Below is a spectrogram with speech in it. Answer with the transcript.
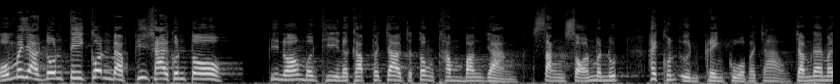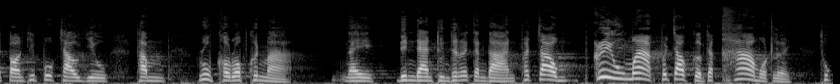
ผมไม่อยากโดนตีก้นแบบพี่ชายคนโต พี่น้องบางทีนะครับ พระเจ้าจะต้องทำบางอย่าง สั่งสอนมนุษย์ ให้คนอื่นเกรงกลัวพระเจ้าจำได้ไหมตอนที่พวกชาวยิวทำรูปเคารพขึ้นมา ในดินแดนทุนทรกันดารพระเจ้ากริ้วมากพระเจ้าเกือบจะฆ่าหมดเลย ทุก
